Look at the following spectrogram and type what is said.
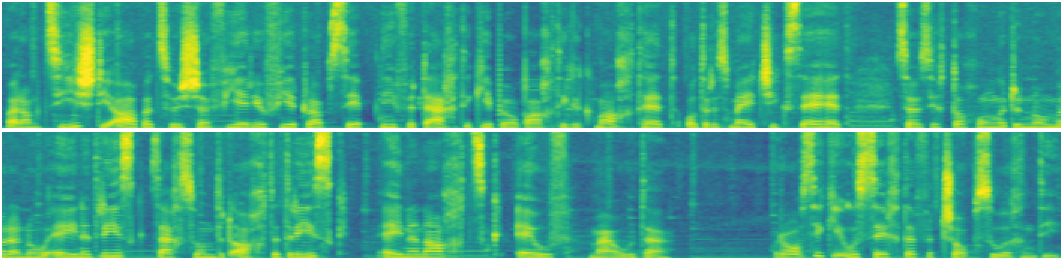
Wer am Dienstagabend zwischen 4 und 4 ab 7 verdächtige Beobachtungen gemacht hat oder ein Mädchen gesehen hat, soll sich doch unter der Nummer 031 638 81 11 melden. Rosige Aussichten für Jobsuchende.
